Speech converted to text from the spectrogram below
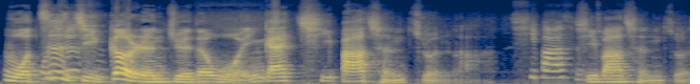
我自己个人觉得我应该七八成准啦，七八成七八成准。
